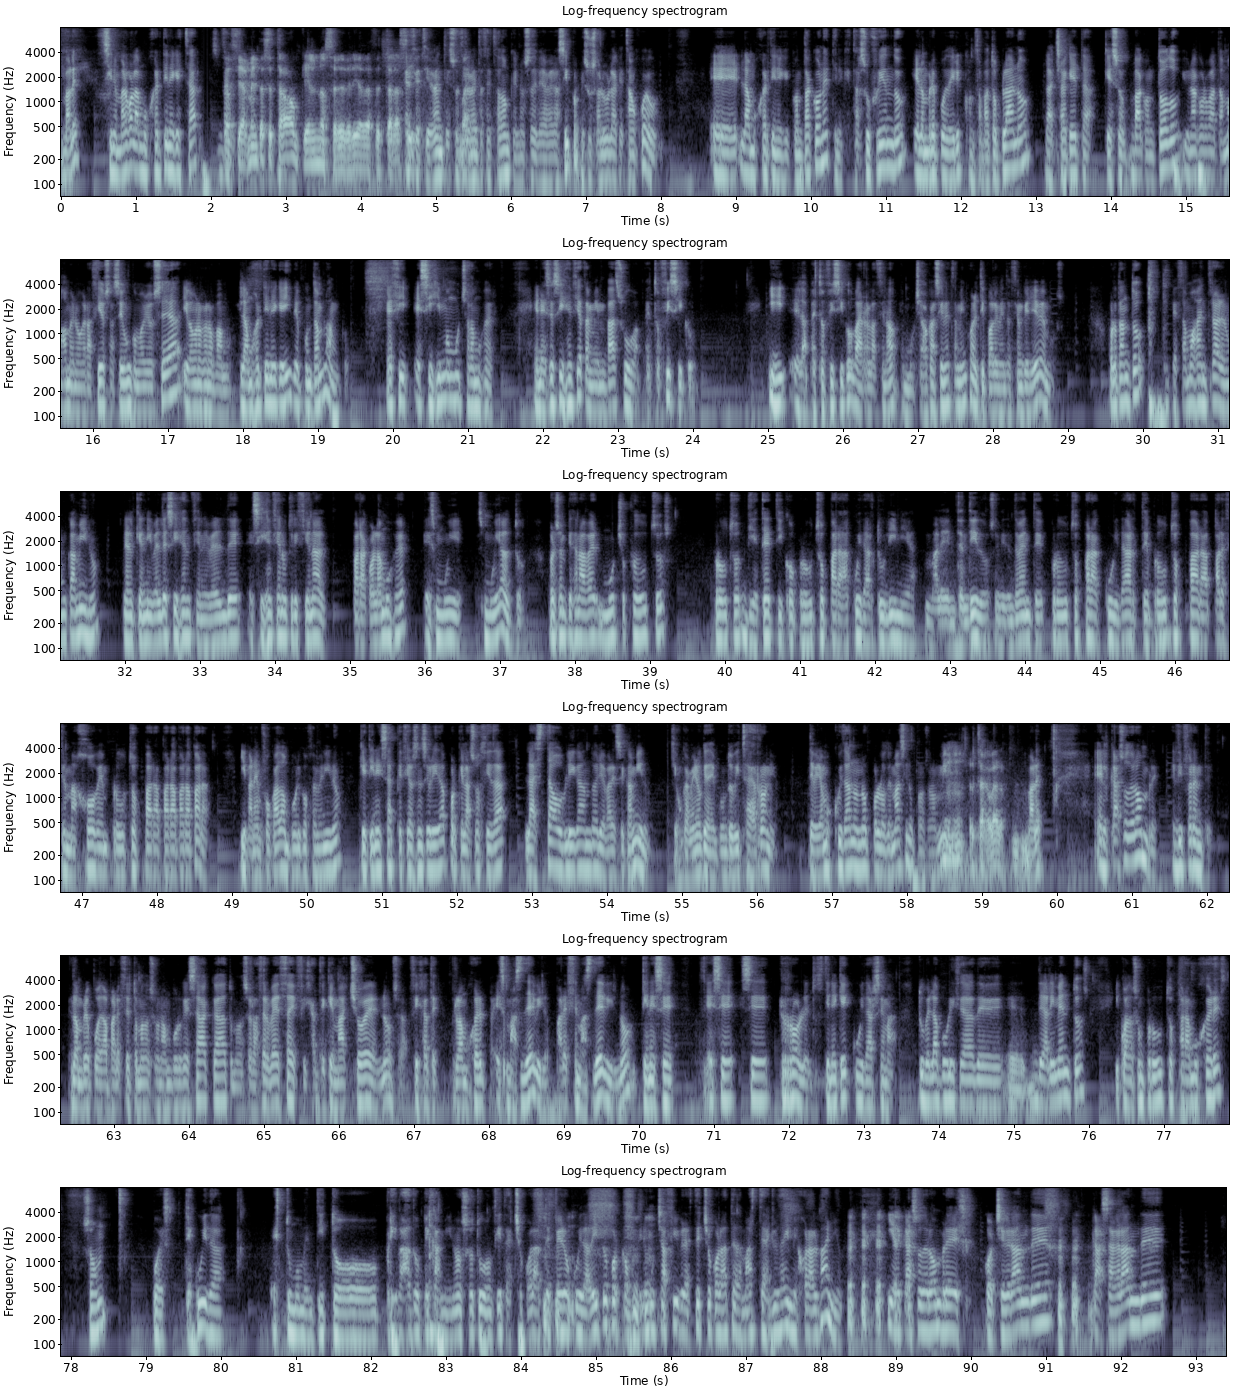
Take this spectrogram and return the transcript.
¿Vale? Sin embargo, la mujer tiene que estar... Socialmente aceptado, aunque él no se debería de aceptar así. Efectivamente, socialmente aceptado, aunque no se debería ver así, porque su salud es la que está en juego. Eh, la mujer tiene que ir con tacones, tiene que estar sufriendo, el hombre puede ir con zapato plano, la chaqueta, que eso va con todo, y una corbata más o menos graciosa, según como yo sea, y vámonos que nos vamos. Y la mujer tiene que ir de punta en blanco. Es decir, exigimos mucho a la mujer. En esa exigencia también va su aspecto físico. Y el aspecto físico va relacionado en muchas ocasiones también con el tipo de alimentación que llevemos. Por lo tanto, empezamos a entrar en un camino en el que el nivel de exigencia, el nivel de exigencia nutricional para con la mujer es muy, es muy alto por eso empiezan a haber muchos productos productos dietéticos, productos para cuidar tu línea, malentendidos, evidentemente, productos para cuidarte, productos para parecer más joven, productos para, para, para, para. Y van enfocados a un público femenino que tiene esa especial sensibilidad porque la sociedad la está obligando a llevar ese camino, que es un camino que desde mi punto de vista es erróneo. Deberíamos cuidarnos no por los demás, sino por nosotros mismos. está claro. ¿Vale? El caso del hombre es diferente. El hombre puede aparecer tomándose una hamburguesaca, tomándose la cerveza y fíjate qué macho es, ¿no? O sea, fíjate, pero la mujer es más débil, parece más débil, ¿no? Tiene ese, ese, ese rol, entonces tiene que cuidarse más. Tú ves la publicidad de, eh, de alimentos y cuando son productos para mujeres son, pues, te cuida, es tu momentito privado, pecaminoso, tu oncita de chocolate, pero cuidadito porque como tiene mucha fibra, este chocolate además te ayuda y mejora el baño. Y el caso del hombre es coche grande, casa grande,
